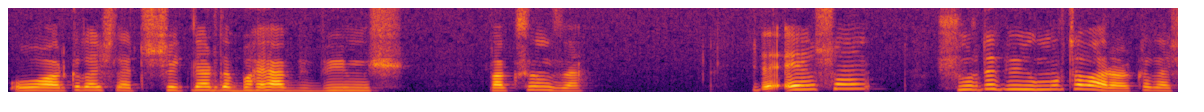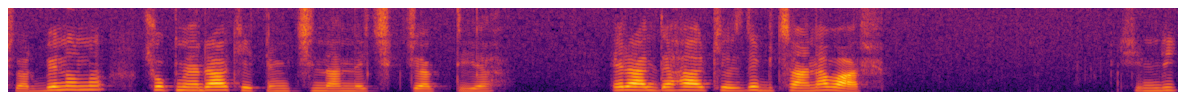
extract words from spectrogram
O arkadaşlar çiçekler de bayağı bir büyümüş. Baksanıza. Bir de en son şurada bir yumurta var arkadaşlar. Ben onu çok merak ettim içinden ne çıkacak diye. Herhalde herkeste bir tane var. Şimdi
